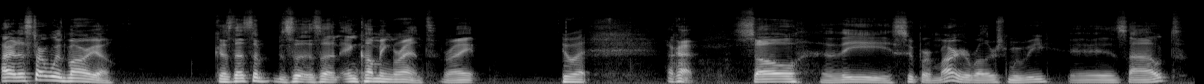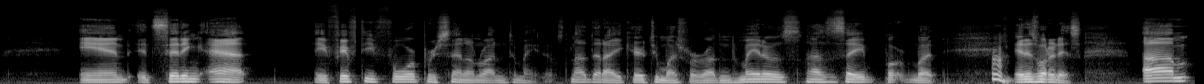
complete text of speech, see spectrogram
All right, let's start with Mario. Because that's a, it's a- it's an incoming rent, right? Do it. Okay. So the Super Mario Brothers movie is out and it's sitting at a 54% on Rotten Tomatoes. Not that I care too much for Rotten Tomatoes, has to say, but, but it is what it is. Um,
